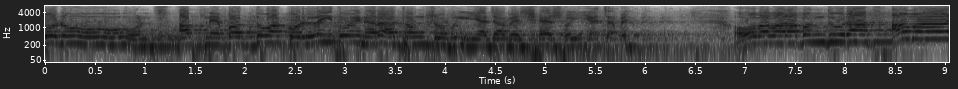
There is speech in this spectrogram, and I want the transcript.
করুন। আপনি বদুয়া করলেই তো এনারা ধ্বংস হইয়া যাবে, শেষ হইয়া যাবে। ও বাবারা, বন্ধুরা, আমার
